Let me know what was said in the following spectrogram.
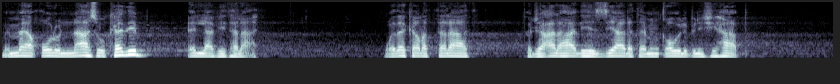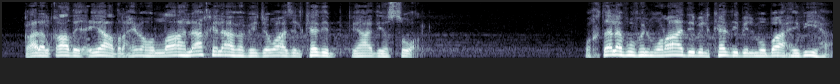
مما يقول الناس كذب إلا في ثلاث. وذكر الثلاث فجعل هذه الزيادة من قول ابن شهاب. قال القاضي عياض رحمه الله لا خلاف في جواز الكذب في هذه الصور. واختلفوا في المراد بالكذب المباح فيها.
